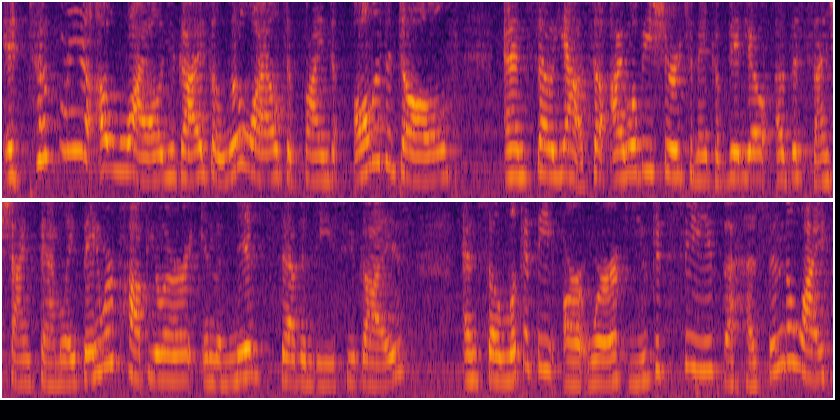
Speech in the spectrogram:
It took me a while, you guys, a little while to find all of the dolls. And so, yeah, so I will be sure to make a video of the Sunshine family. They were popular in the mid 70s, you guys. And so look at the artwork. You could see the husband, the wife,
